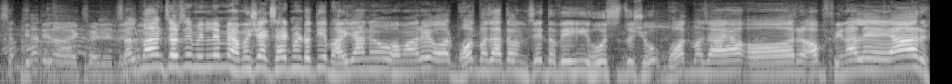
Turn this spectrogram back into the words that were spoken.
कितने ज़्यादा एक्साइटेड सलमान सर से मिलने में हमेशा एक्साइटमेंट होती है भाईजान है हो हमारे और बहुत मज़ा आता है उनसे। The way he host the show बहुत मज़ा आया। और अब फिनाले यार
